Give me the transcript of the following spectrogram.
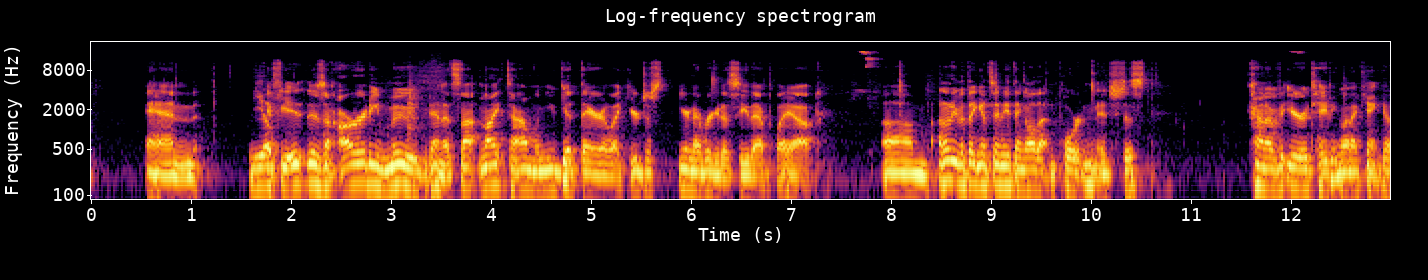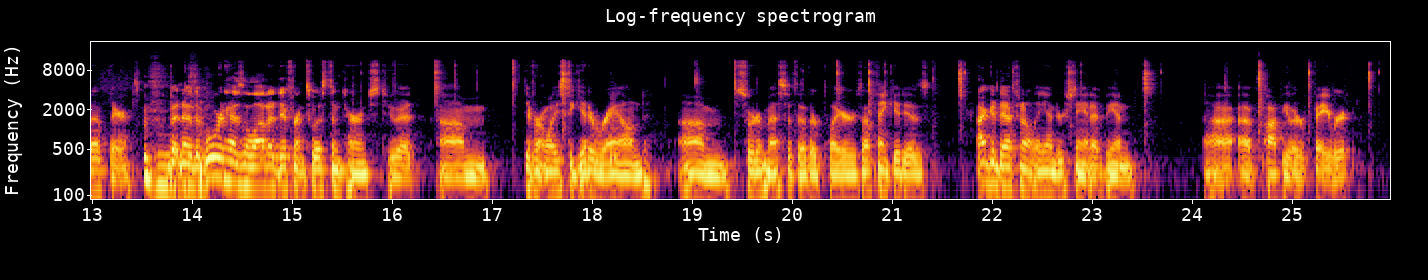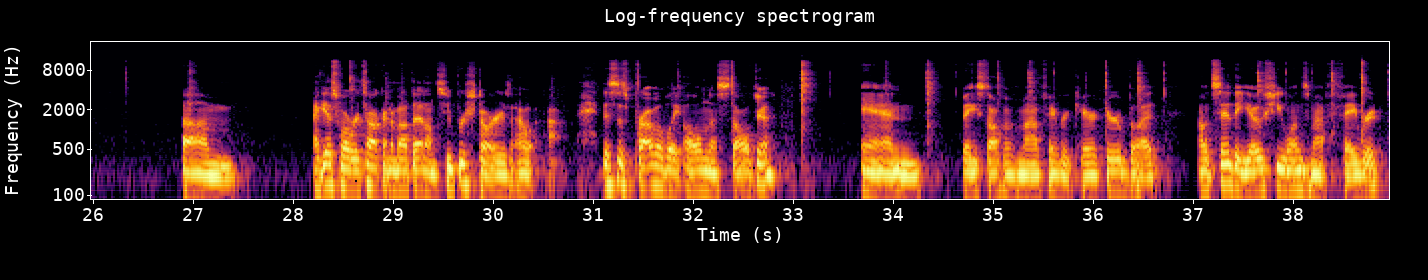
and yep. if it isn't already moved and it's not nighttime when you get there, like you're just you're never going to see that play out. Um, I don't even think it's anything all that important. It's just kind of irritating when I can't get up there. but no, the board has a lot of different twists and turns to it, um, different ways to get around, um, sort of mess with other players. I think it is. I could definitely understand it being uh, a popular favorite. Um, I guess while we're talking about that on Superstars, I, I, this is probably all nostalgia and based off of my favorite character, but I would say the Yoshi one's my favorite.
